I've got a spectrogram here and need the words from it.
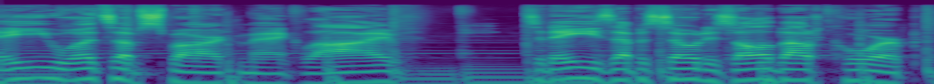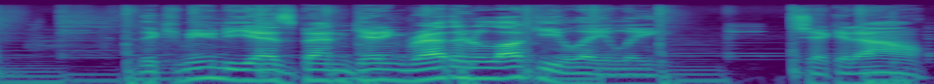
Hey, what's up Sparc Mac Live? Today's episode is all about Corp. The community has been getting rather lucky lately. Check it out.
